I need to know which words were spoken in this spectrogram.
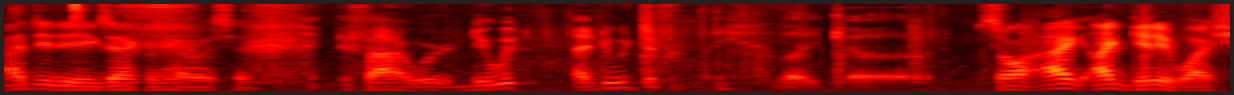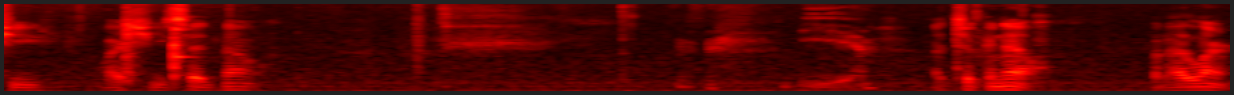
I did it exactly how I said. if I were to do it, I'd do it differently. Like, uh, So I I get it why she why she said no. yeah. I took an L, but I learned.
